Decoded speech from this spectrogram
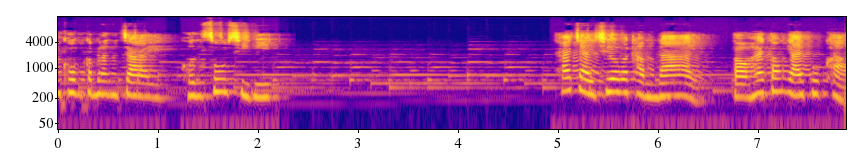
ำคมกำลังใจ คนสู้ชีวิต ถ้าใจเชื่อว่าทำได้ ต่อให้ต้องย้ายภูเขา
